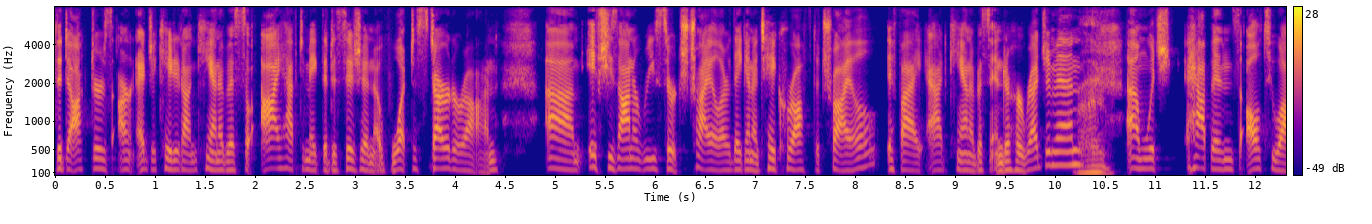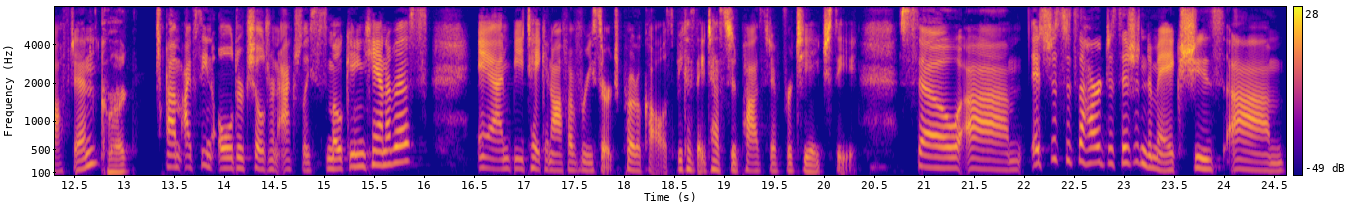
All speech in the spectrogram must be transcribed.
the doctors aren't educated on cannabis. So I have to make the decision of what to start her on. Um, if she's on a research trial, are they going to take her off the trial if I add cannabis into her regimen, Right. um, which happens all too often? Correct. Um, I've seen older children actually smoking cannabis and be taken off of research protocols because they tested positive for THC. So um, it's just it's a hard decision to make. She's um,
